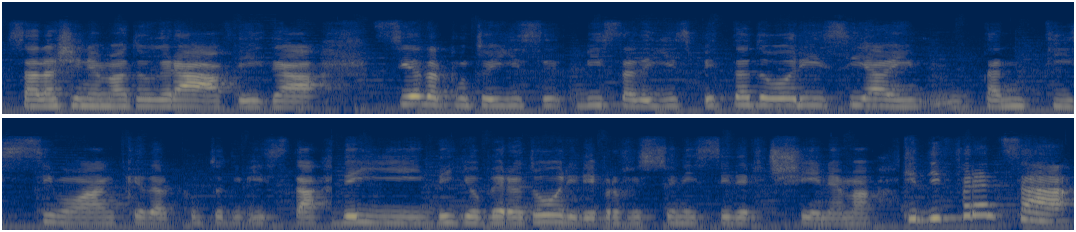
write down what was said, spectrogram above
sala cinematografica, sia dal punto di vista degli spettatori sia in, tantissimo anche dal punto di vista degli, degli, operatori, dei professionisti del cinema. Che differenza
